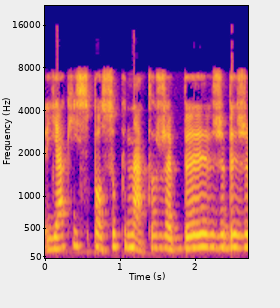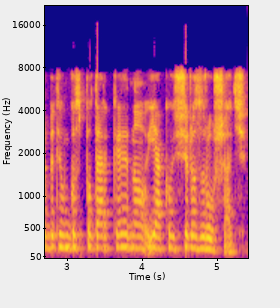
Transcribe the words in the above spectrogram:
jakiś sposób na to, żeby, żeby, żeby tę gospodarkę no, jakoś rozruszać.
